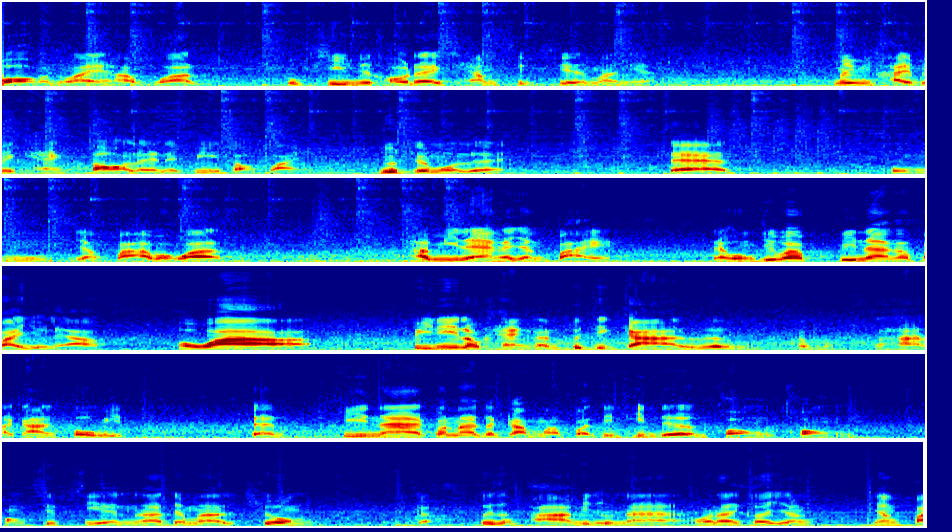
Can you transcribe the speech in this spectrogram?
บอกกันไว้ครับว่าทุกทีมที่เขาได้แชมป์สิบเซียนมาเนี่ยไม่มีใครไปแข่งต่อเลยในปีต่อไป หยุดกันหมดเลย แต่ผมอย่างป๋าบอกว่า ถ้ามีแรงก็ยังไป แต่ผมคิดว่าปีหน้าก็ไปอยู่แล้ว เพราะว่าปีนี้เราแข่งกันพฤศจิการเรื่องสถานการณ์โควิด แต่ปีหน้าก็น่าจะกลับมาปฏิทินเดิมของของของสิบเซียนน่าจะมาช่วงพฤษภามิถุนาเพราะนั้นก็ยังยังไป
